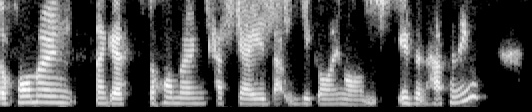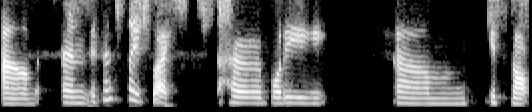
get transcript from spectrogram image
the hormone, I guess, the hormone cascade that would be going on isn't happening. Um, and essentially, it's like her body, um, it's not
